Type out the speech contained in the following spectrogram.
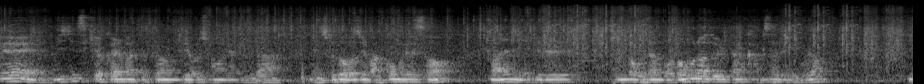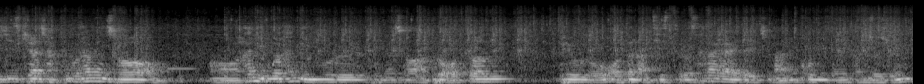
네, 니진스키 역할을 맡았던 배우 정원영입니다. 네, 저도 어제 막공을 해서 많은 얘기를 듣는 것보다 뭐 너무나도 일단 감사드리고요. 니진스키라는 작품을 하면서 어, 한 인물 한 인물을 보면서 앞으로 어떤 배우로 어떤 아티스트로 살아가야 될지 많은 고민을 던져준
